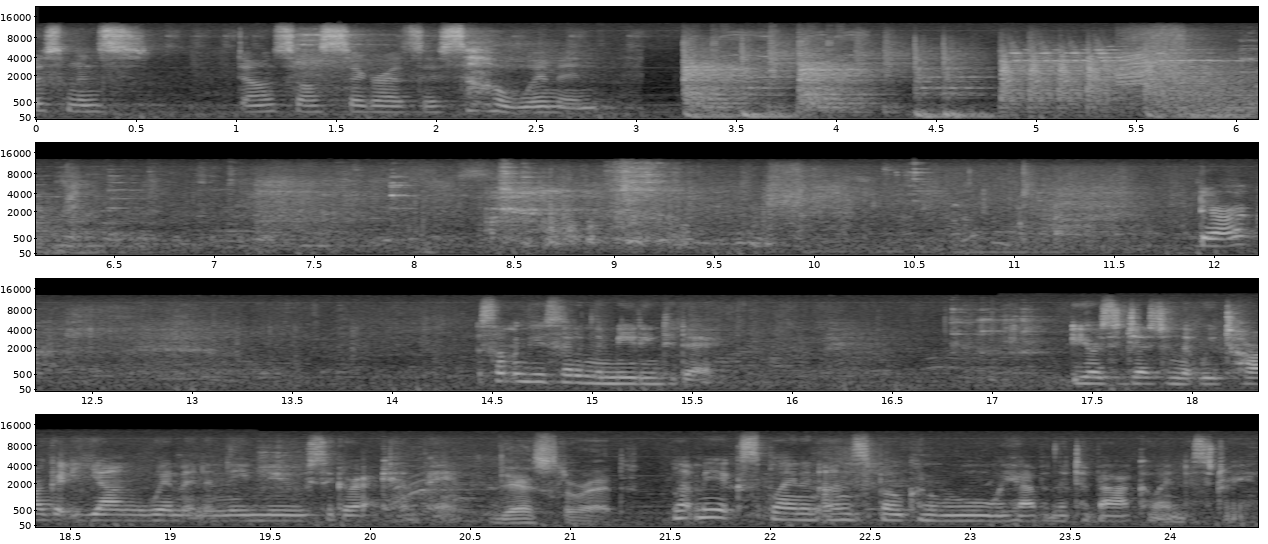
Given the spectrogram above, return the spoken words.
Advertisements don't sell cigarettes, they sell women. Derek, something you said in the meeting today. Your suggestion that we target young women in the new cigarette campaign. Yes, Lorette. Let me explain an unspoken rule we have in the tobacco industry.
